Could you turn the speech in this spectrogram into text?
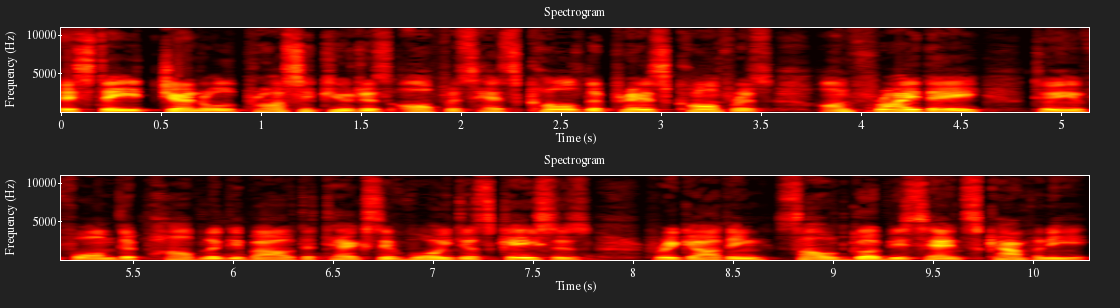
The State General Prosecutor's Office has called a press conference on Friday to inform the public about the tax avoidance cases regarding South Gobi Sands Company,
